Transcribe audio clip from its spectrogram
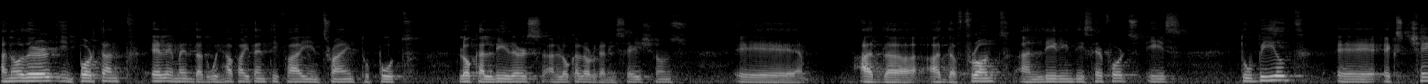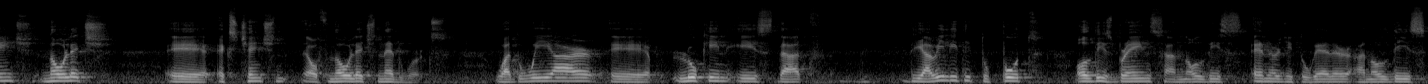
another important element that we have identified in trying to put local leaders and local organizations uh, at, the, at the front and leading these efforts is to build uh, exchange knowledge, exchange of knowledge networks. What we are uh, looking is that the ability to put all these brains and all this energy together and all this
